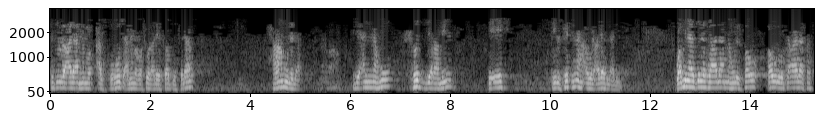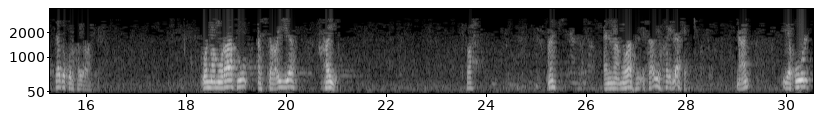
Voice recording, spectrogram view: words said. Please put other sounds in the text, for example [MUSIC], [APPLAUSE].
تدل على أن الخروج عن الرسول عليه الصلاة والسلام حرام ولا لا؟ لأنه حذر من بإيش؟ في الفتنة أو العذاب الأليم ومن الأدلة على أنه للفور قوله تعالى فاستبقوا الخيرات والمأمورات الشرعية خير صح؟ المأمورات الشرعية خير لا شك نعم يقول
